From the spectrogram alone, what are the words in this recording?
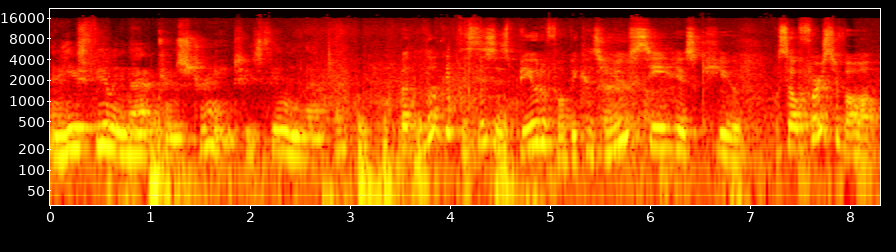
And he's feeling that constraint. He's feeling that tight. But look at this. This is beautiful because you see his cue. So, first of all,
